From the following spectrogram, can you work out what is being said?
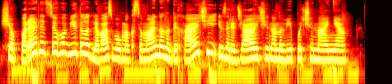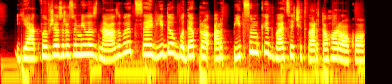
щоб перегляд цього відео для вас був максимально надихаючий і заряджаючий на нові починання. Як ви вже зрозуміли з назви, це відео буде про арт-підсумки 24-го року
